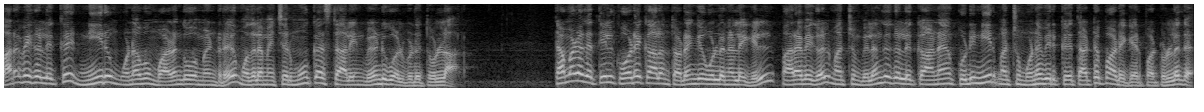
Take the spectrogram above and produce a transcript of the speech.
பறவைகளுக்கு நீரும் உணவும் வழங்குவோம் என்று முதலமைச்சர் மு க ஸ்டாலின் வேண்டுகோள் விடுத்துள்ளார். தமிழகத்தில் கோடைக்காலம் தொடங்கியுள்ள நிலையில் பறவைகள் மற்றும் விலங்குகளுக்கான குடிநீர் மற்றும் உணவிற்கு தட்டுப்பாடு ஏற்பட்டுள்ளது.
